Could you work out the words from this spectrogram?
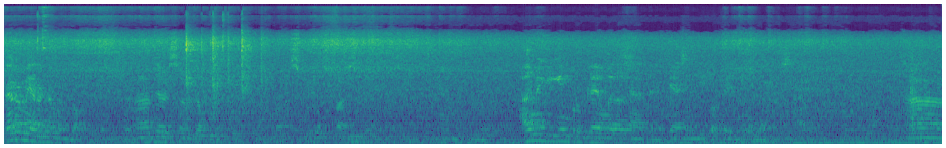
Pero meron naman daw. uh, there's some documentation for Swedish passport. Ang nagiging problema lang natin kaya hindi pa pwede ilabas. Uh,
